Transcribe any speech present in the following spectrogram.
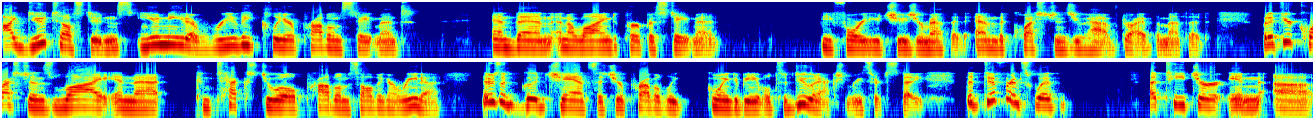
I do tell students you need a really clear problem statement and then an aligned purpose statement before you choose your method and the questions you have drive the method. But if your questions lie in that contextual problem solving arena, there's a good chance that you're probably going to be able to do an action research study. The difference with a teacher in uh,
